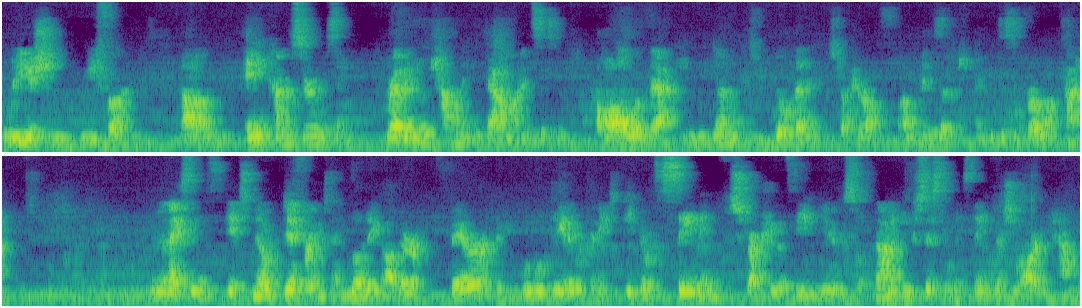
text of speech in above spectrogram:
reissue, refund, um, any kind of servicing, revenue accounting, and downline systems. All of that can be done because we built that infrastructure off of things that have existed for a long time. And the nice thing is, it's no different than loading other fare and Google data within ATPCO. It's the same infrastructure that's being used. So it's not a new system, it's things that you already have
